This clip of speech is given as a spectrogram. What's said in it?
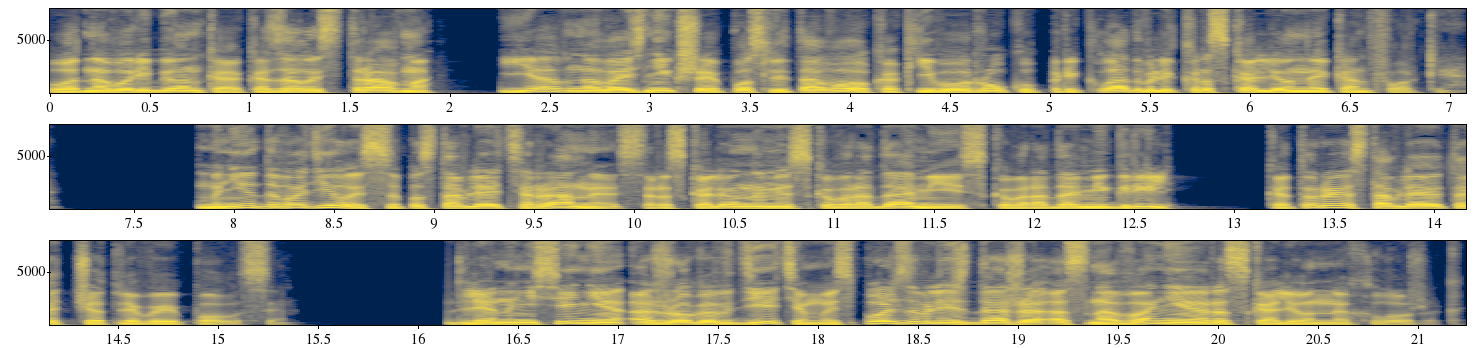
У одного ребенка оказалась травма, явно возникшая после того, как его руку прикладывали к раскаленной конфорке. Мне доводилось сопоставлять раны с раскаленными сковородами и сковородами-гриль, которые оставляют отчетливые полосы. Для нанесения ожогов детям использовались даже основания раскаленных ложек.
